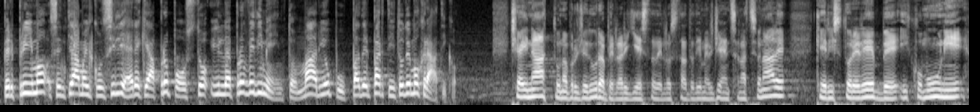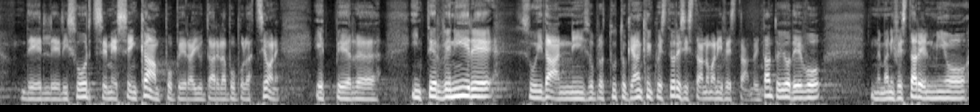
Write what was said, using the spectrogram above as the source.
Per primo sentiamo il consigliere che ha proposto il provvedimento, Mario Puppa del Partito Democratico. C'è in atto una procedura per la richiesta dello stato di emergenza nazionale che ristorerebbe i comuni delle risorse messe in campo per aiutare la popolazione e per eh, intervenire sui danni, soprattutto che anche in queste ore si stanno manifestando. Intanto io devo manifestare mio,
